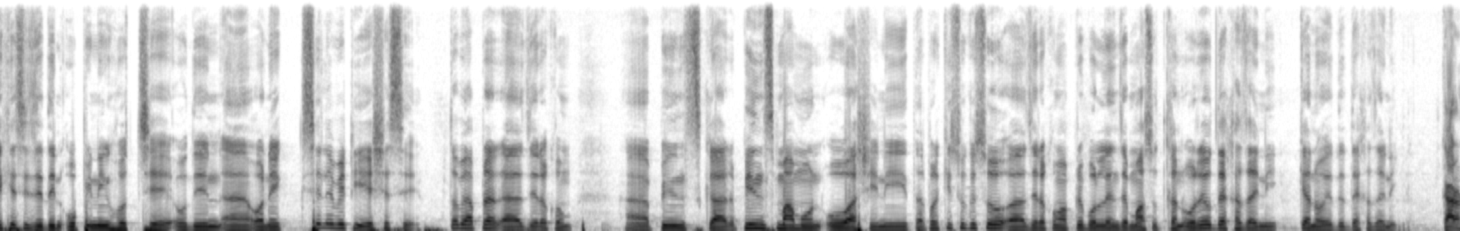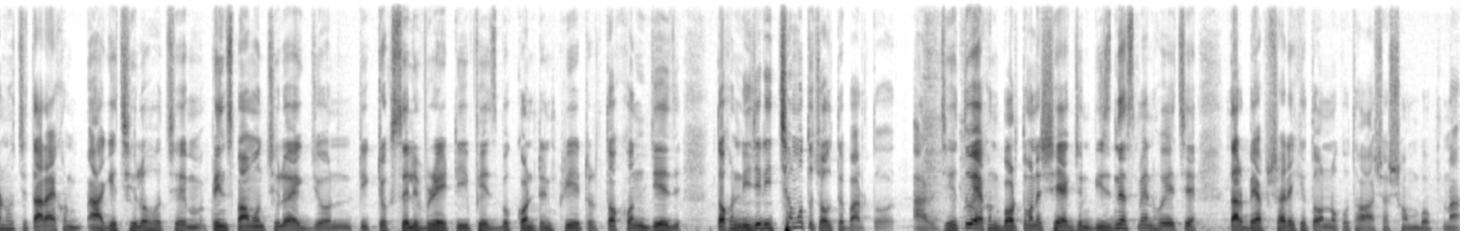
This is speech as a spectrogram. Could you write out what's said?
দেখেছি যেদিন ওপেনিং হচ্ছে, ওদিন অনেক সেলিব্রিটি এসেছে। তবে আপনার যেরকম প্রিন্স কার প্রিন্স মামুন, ও আসেনি। তারপর কিছু কিছু যেরকম আপনি বললেন যে মাসুদ খান, ওরেও দেখা যায়নি। কেন? এদের দেখা যায়নি। কারণ হচ্ছে তারা এখন আগে ছিল হচ্ছে প্রিন্স মামুন ছিল একজন TikTok celebrity Facebook content creator তখন যে তখন নিজের ইচ্ছা মতো চলতে পারতো। আর যেহেতু এখন বর্তমানে সে একজন বিজনেসম্যান হয়েছে তার ব্যবসা রেখে তো অন্য কোথাও আসা সম্ভব না।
